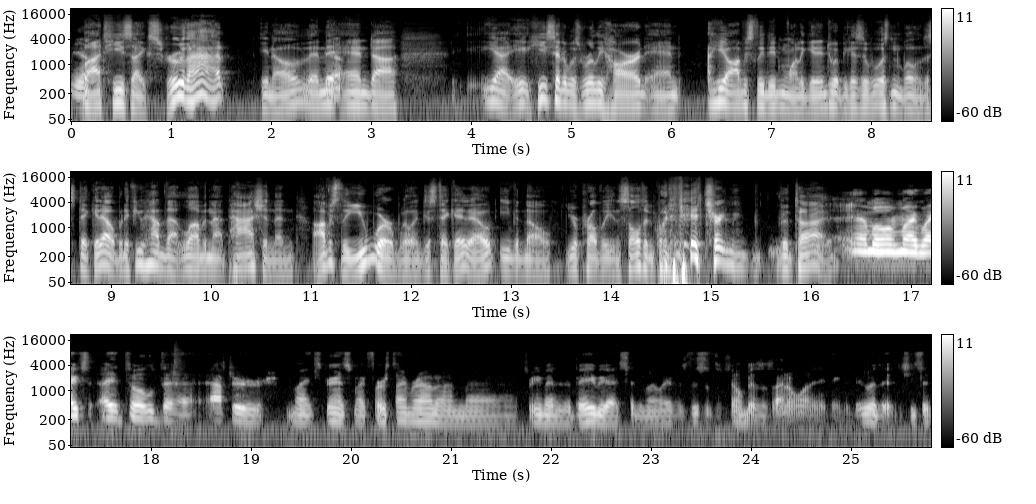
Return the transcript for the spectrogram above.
yeah. but he's like, screw that, you know. And yeah. and uh, yeah, he said it was really hard, and he obviously didn't want to get into it because he wasn't willing to stick it out. But if you have that love and that passion, then obviously you were willing to stick it out, even though you're probably insulted quite a bit during the time. Yeah, well, my wife, I told uh, after my experience my first time around on uh, Three Men and a Baby, I said to my wife, "This is the film business. I don't want anything to do with it." She said,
